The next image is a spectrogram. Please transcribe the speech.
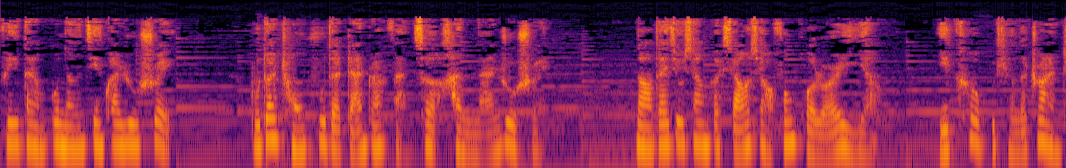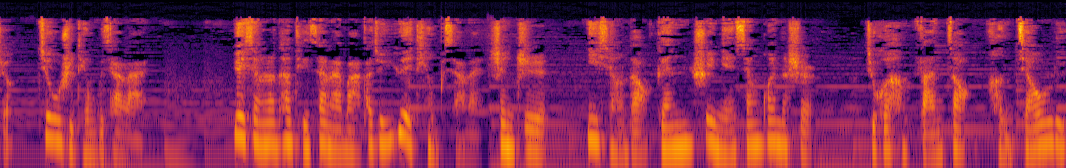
非但不能尽快入睡，不断重复的辗转反侧，很难入睡。脑袋就像个小小风火轮一样，一刻不停的转着。就是停不下来，越想让他停下来吧，他就越停不下来。甚至一想到跟睡眠相关的事儿，就会很烦躁、很焦虑。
